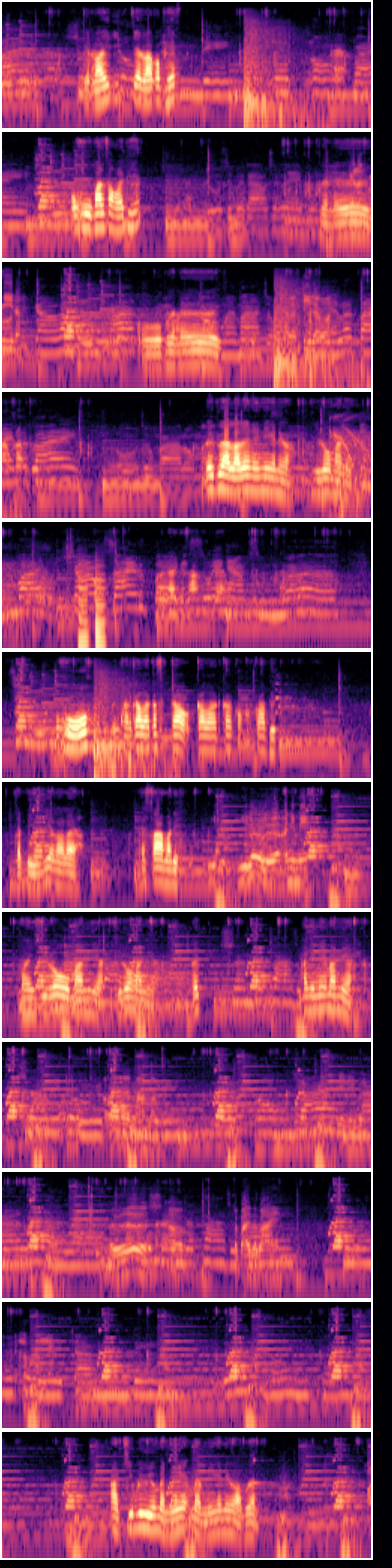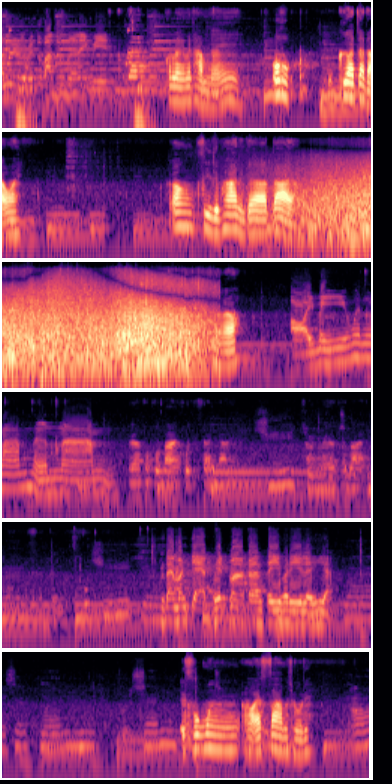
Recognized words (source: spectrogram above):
เจ็ดร้อยเจ็ดร้อยกว่าเพชรโอ้โหพันสองร้อยเพชรเพื่อนเอ้การัยนตีนะ โอ้เพื่อนเอ้ยการันตีแล้ววะตามขาดตัวเฮ้ยเพื่อนเราเล่นในนี่กันดีกว่าฮีโร่มาเนี่ยมันได้แค่สามคนแล้วโอ้โหหนึ่งพันเก้าร้อยเก้าสิบเก้าเก้าร้อยเก้าเก้าเก้าเพชรจัดดีเฮียเราอะไรอะแอสซ่ามาดิฮีโร่หรืออนิเมะมาฮีโร่มันเนี่ยฮีโร่มันเนี่ยเอ้ยอนิเมะมันเนี่ย เออมามายังเปลี่ยนได้ เออ เอาสบายสบายเป็นลำพันแหละอ่านคลิปรีวิวแบบนี้แบบนี้กันดีกว่าเพื่อน เขารีวิวกันเป็นตัวบ้านตัวเมืองไอ้เวนก็เลยไม่ทำไง โอ้โหเกลือจัดเอาไว้ต้องสี่สิบห้าถึงจะได้อะ อย่างแล้วอ๋อยมีเวลาเนินนานเวลาส่งคนมาคนที่ใส่ได้ทำไงก็สบายสติแต่มันแจกเพชรมาการันตีพอดีเลยเฮียไอ้ฟุกมึงเอาแอสซ่ามาโชว์ดิเ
